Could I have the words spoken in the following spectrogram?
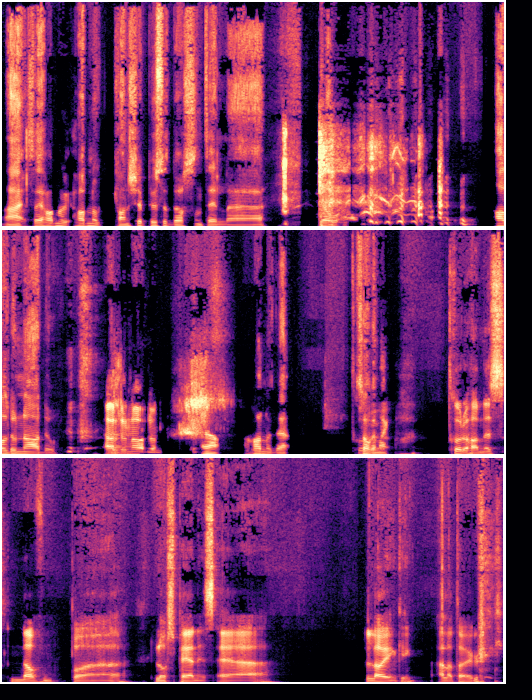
Nei, så jeg hadde nok, hadde nok kanskje pusset børsen til uh, Joe Aldonado. Aldonadoen. Ja, han og det. Sorry, meg. Tror du hans navn på eh, Los Penis er Lion King? Eller Tiger King?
